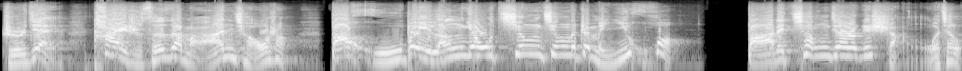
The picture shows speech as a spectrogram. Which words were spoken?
只见太史慈在马鞍桥上，把虎背狼腰轻轻的这么一晃。把这枪尖给闪过去了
